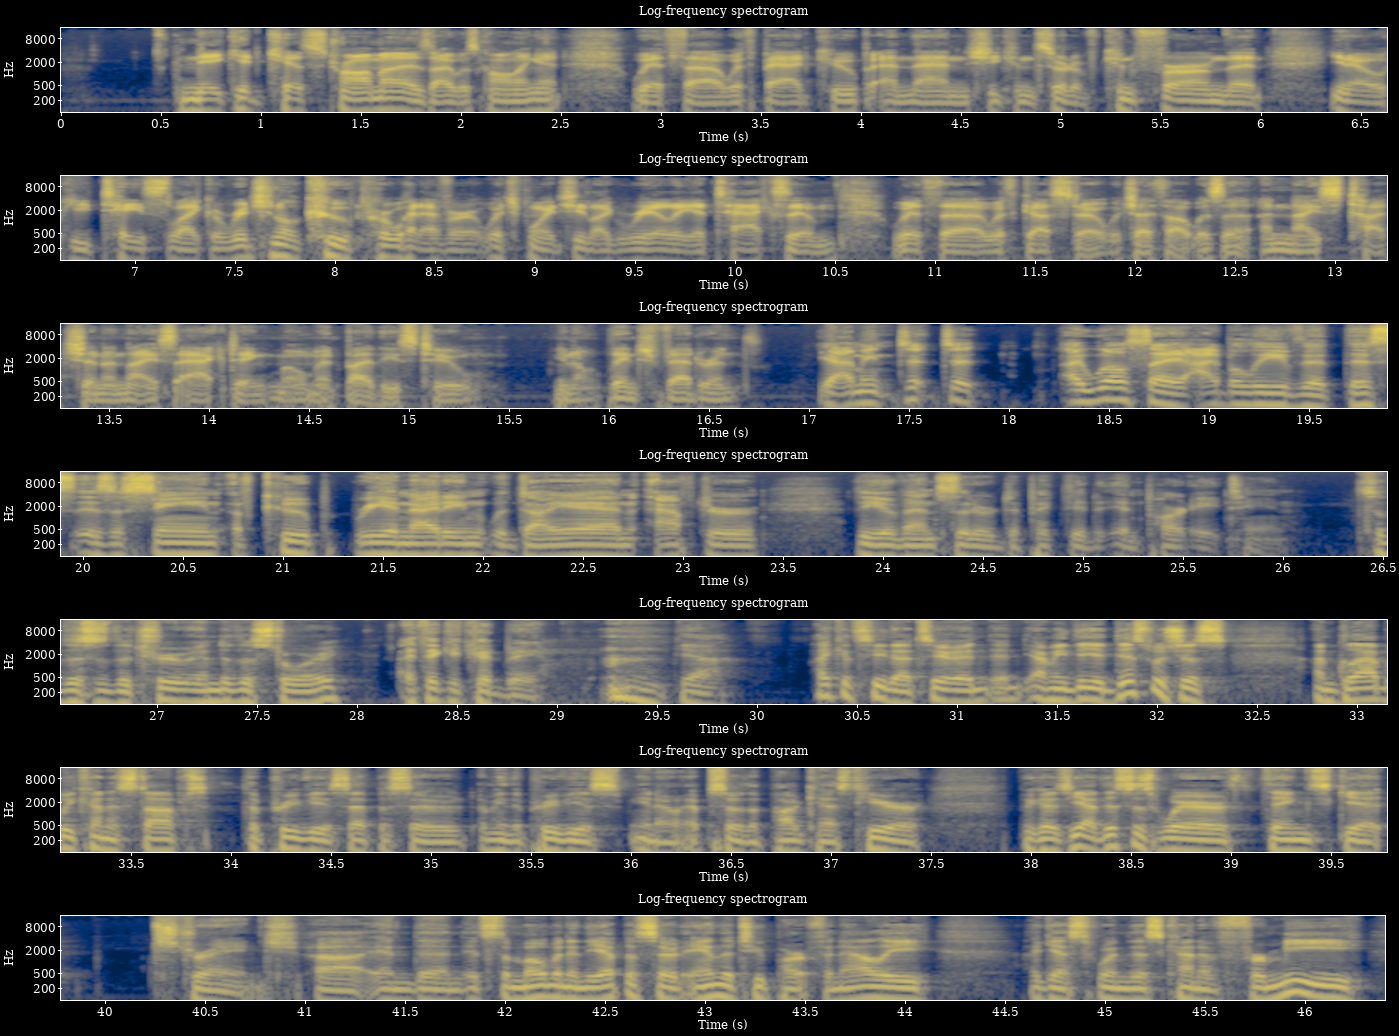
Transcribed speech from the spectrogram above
naked kiss trauma, as I was calling it, with uh, with Bad Coop, and then she can sort of confirm that you know he tastes like original Coop or whatever. At which point she like really attacks him with uh, with gusto, which I thought was a, a nice touch and a nice acting moment by these two you know Lynch veterans. Yeah, I mean, to, to I will say, I believe that this is a scene of Coop reuniting with Diane after the events that are depicted in part 18. So this is the true end of the story. I think it could be. Yeah, I could see that too. And, and I mean, the, this was just. I'm glad we kind of stopped the previous episode. I mean, the previous you know episode of the podcast here, because yeah, this is where things get strange. Uh, and then it's the moment in the episode and the two part finale. I guess when this kind of for me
